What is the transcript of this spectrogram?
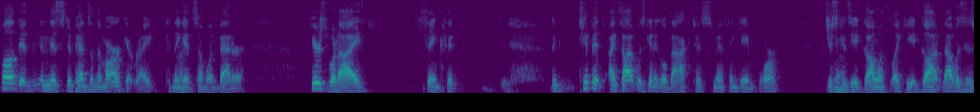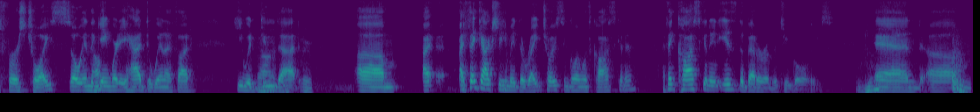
Well, and this depends on the market, right? Can they right. get someone better? Here's what I think that the Tippett I thought was going to go back to Smith in Game Four, just because yeah. he had gone with like he had gone. That was his first choice. So in the game where he had to win, I thought he would yeah, do that. Um, I, I think actually he made the right choice in going with Koskinen. I think Koskinen is the better of the two goalies. Mm-hmm. And, um,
